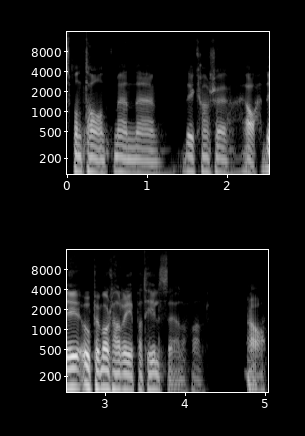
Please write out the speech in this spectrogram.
Spontant, men eh, det kanske, ja, det är uppenbart att han repar till sig i alla fall. Ja.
